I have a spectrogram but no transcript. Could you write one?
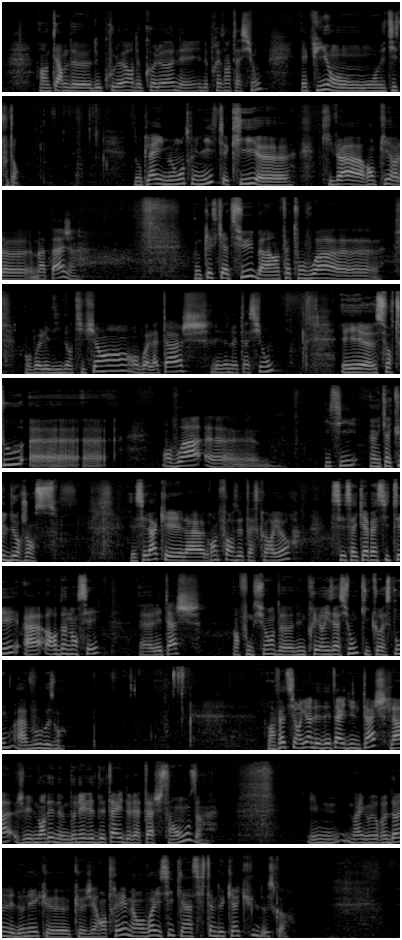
en termes de, de couleurs, de colonnes et de présentation. Et puis, on, l'utilise tout le temps. Donc là, il me montre une liste qui, qui va remplir ma page. Donc, qu'est-ce qu'il y a dessus? Bah, En fait, on voit on voit les identifiants, on voit la tâche, les annotations. Et euh, surtout, euh, on voit euh, ici un calcul d'urgence. Et c'est là qu'est la grande force de Task Warrior, c'est sa capacité à ordonnancer les tâches en fonction d'une priorisation qui correspond à vos besoins. En fait, si on regarde les détails d'une tâche, là, je lui demander de me donner les détails de la tâche 111 il, me redonne les données que, j'ai rentrées, mais on voit ici qu'il y a un système de calcul de score.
